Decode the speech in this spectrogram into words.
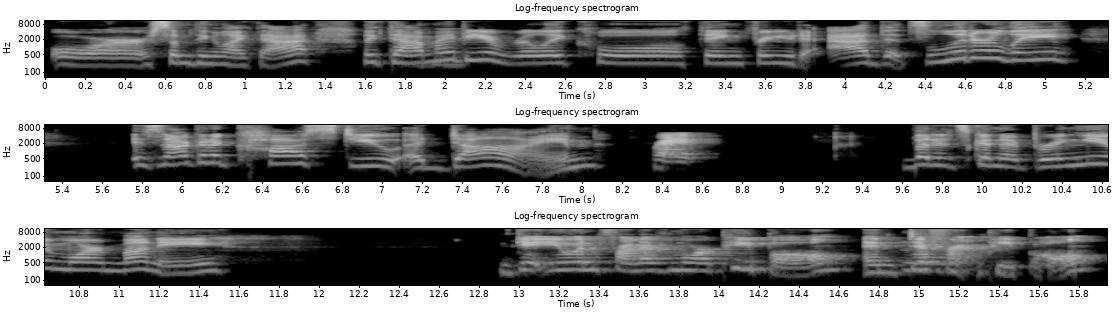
or something like that. Like that mm-hmm. might be a really cool thing for you to add that's literally it's not going to cost you a dime. Right. But it's going to bring you more money get you in front of more people and mm-hmm. different mm-hmm. people.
